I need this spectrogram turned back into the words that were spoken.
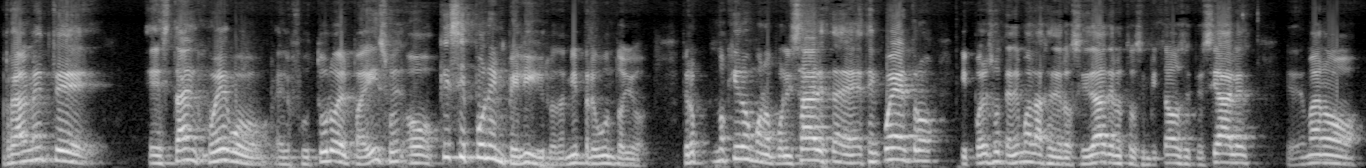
¿Realmente está en juego el futuro del país o, qué se pone en peligro? También pregunto yo. Pero no quiero monopolizar este, este encuentro y por eso tenemos la generosidad de nuestros invitados especiales, el hermano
